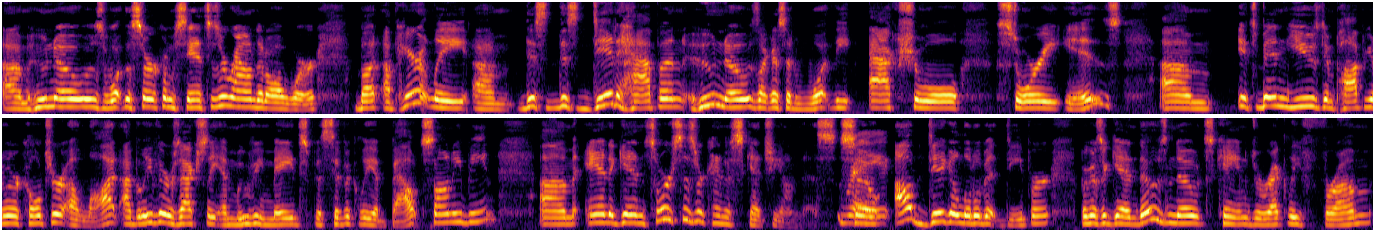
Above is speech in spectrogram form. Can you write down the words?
Um, who knows what the circumstances around it all were? But apparently, um, this this did happen. Who knows? Like I said, what the actual story is? Um, it's been used in popular culture a lot. I believe there was actually a movie made specifically about Sawney Bean. Um, and again, sources are kind of sketchy on this. So I'll dig a little bit deeper because, again, those notes came directly from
